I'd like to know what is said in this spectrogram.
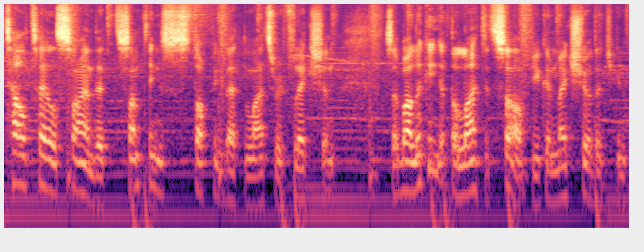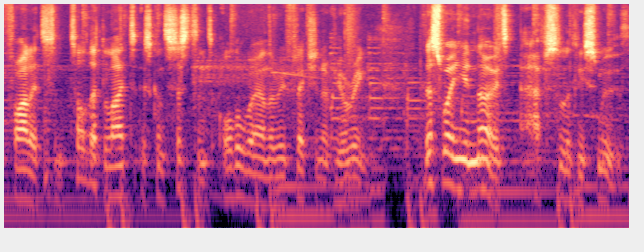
telltale sign that something's stopping that light's reflection. So by looking at the light itself, you can make sure that you can file it until that light is consistent all the way on the reflection of your ring. This way you know it's absolutely smooth.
